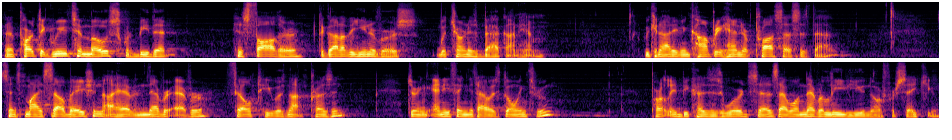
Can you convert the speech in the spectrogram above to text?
And the part that grieved him most would be that his Father, the God of the universe, would turn his back on him. We cannot even comprehend or process that. Since my salvation, I have never, ever felt he was not present during anything that I was going through partly because his word says, I will never leave you nor forsake you.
